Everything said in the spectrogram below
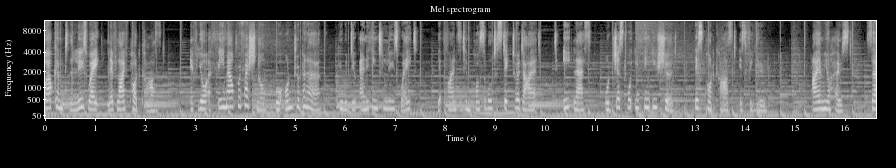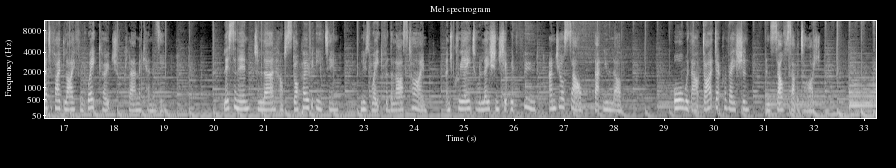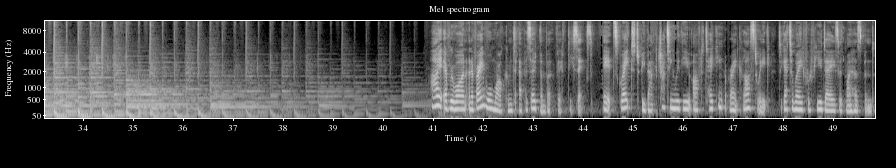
Welcome to the Lose Weight, Live Life podcast. If you're a female professional or entrepreneur who would do anything to lose weight, yet finds it impossible to stick to a diet, to eat less, or just what you think you should, this podcast is for you. I am your host, certified life and weight coach Claire McKenzie. Listen in to learn how to stop overeating, lose weight for the last time, and create a relationship with food and yourself that you love all without diet deprivation and self sabotage. Hi, everyone, and a very warm welcome to episode number 56. It's great to be back chatting with you after taking a break last week to get away for a few days with my husband.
